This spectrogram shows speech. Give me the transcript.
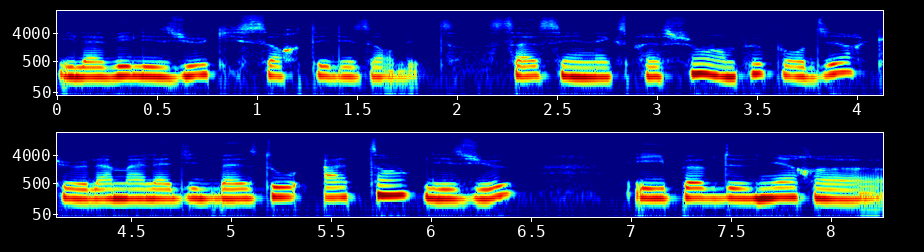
il avait les yeux qui sortaient des orbites. Ça, c'est une expression un peu pour dire que la maladie de base d'eau atteint les yeux et ils peuvent devenir euh,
